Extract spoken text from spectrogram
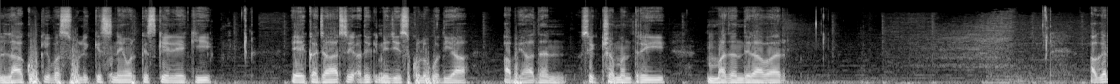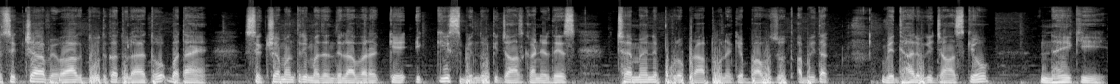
लाखों की वसूली किसने और किसके लिए की? एक हज़ार से अधिक निजी स्कूलों को दिया अभियादन, शिक्षा मंत्री मदन दिलावर। अगर शिक्षा विभाग दूध का धुलाया तो बताएँ, शिक्षा मंत्री मदन दिलावर के 21 बिंदुओं की जाँच का निर्देश छः महीने पूर्व प्राप्त होने के बावजूद अभी तक विद्यालयों की जाँच क्यों नहीं की?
